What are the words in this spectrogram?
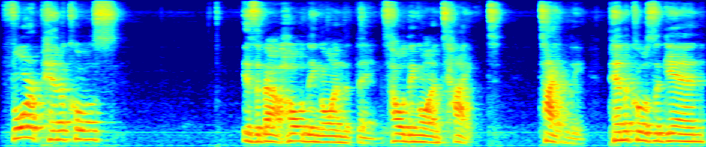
Four Pentacles is about holding on to things, holding on tight, tightly. Pentacles again,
